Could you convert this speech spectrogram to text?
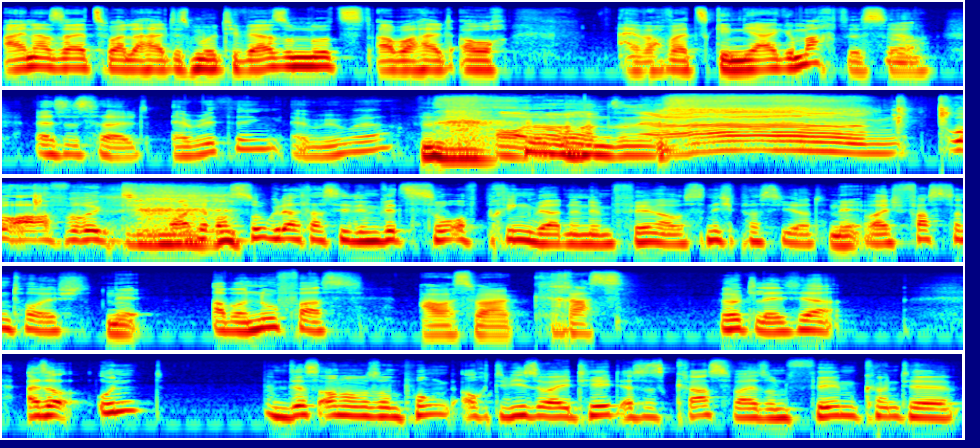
einerseits, weil er halt das Multiversum nutzt, aber halt auch einfach, weil es genial gemacht ist. So. Ja. Es ist halt everything, everywhere. All at once. Ja. Boah, verrückt. Boah, ich habe auch so gedacht, dass sie den Witz so oft bringen werden in dem Film, aber es ist nicht passiert. Nee. War ich fast enttäuscht. Nee, Aber nur fast. aber es war krass. Wirklich, ja. Also, und das ist auch noch so ein Punkt, auch die Visualität, es ist krass, weil so ein Film könnte,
